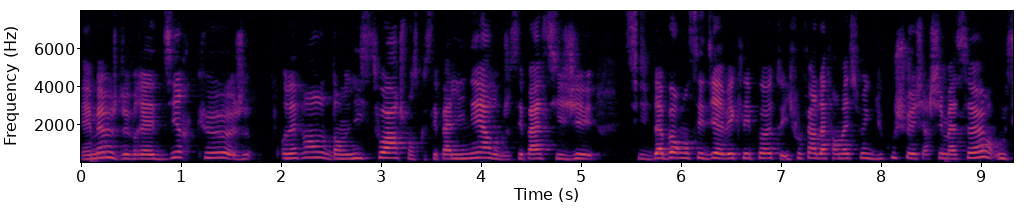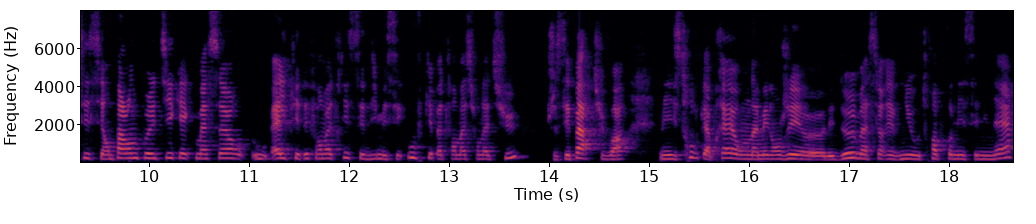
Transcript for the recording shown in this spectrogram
Et même, je devrais dire que, je, honnêtement, dans l'histoire, je pense que c'est pas linéaire, donc je sais pas si j'ai si d'abord on s'est dit avec les potes, il faut faire de la formation et que du coup je suis allée chercher ma sœur, ou si c'est en parlant de politique avec ma sœur, ou elle qui était formatrice s'est dit mais c'est ouf qu'il n'y ait pas de formation là-dessus, je sais pas, tu vois. Mais il se trouve qu'après on a mélangé euh, les deux, ma sœur est venue aux trois premiers séminaires,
